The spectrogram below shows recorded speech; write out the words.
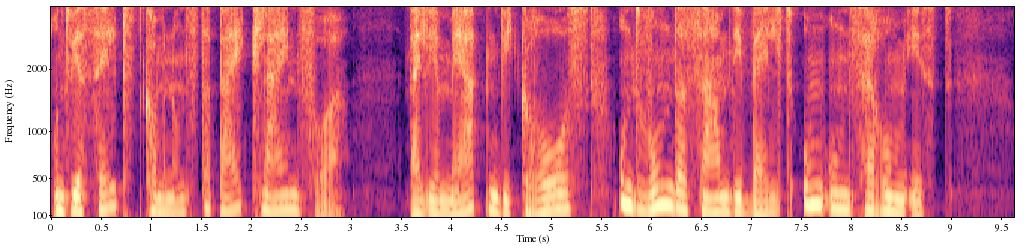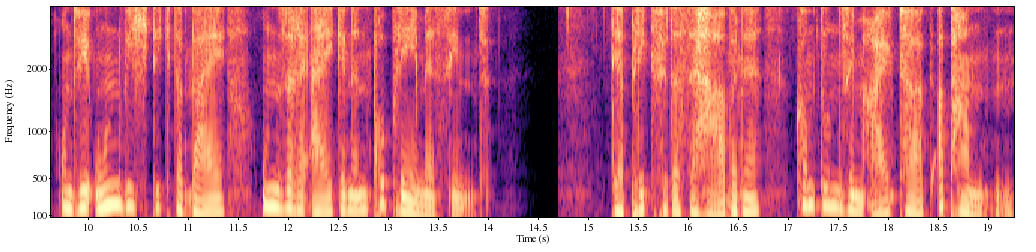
Und wir selbst kommen uns dabei klein vor weil wir merken, wie groß und wundersam die Welt um uns herum ist und wie unwichtig dabei unsere eigenen Probleme sind. Der Blick für das Erhabene kommt uns im Alltag abhanden,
